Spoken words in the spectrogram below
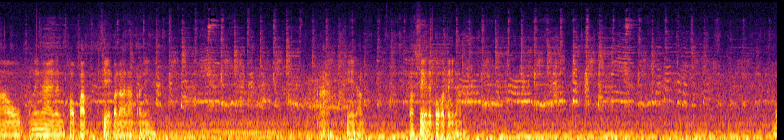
เอาง่ายๆกันขอปรับเสียงก่อนแล้วนะครับอันนี้ อ่าโอเคครับปรับเสียงได้ปกตินะครับ โอ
